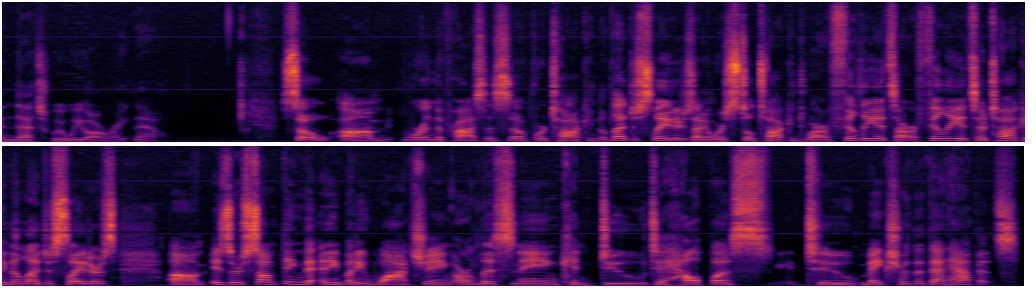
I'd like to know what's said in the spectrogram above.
And that's where we are right now. So um, we're in the process of we're talking to legislators. I know we're still talking to our affiliates. Our affiliates are talking to legislators. Um, is there something that anybody watching or listening can do to help us to make sure that that happens?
